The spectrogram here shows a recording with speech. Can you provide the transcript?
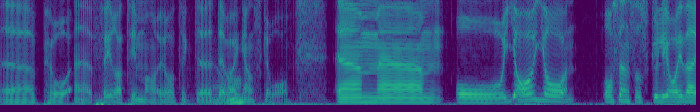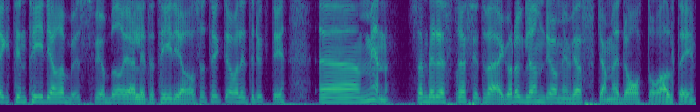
Eh, på uh, fyra timmar. Jag tyckte ja. det var ganska bra. Um, och ja, jag och sen så skulle jag iväg till en tidigare buss, för jag började lite tidigare, så tyckte jag var lite duktig. Uh, men sen blev det stressigt väg och då glömde jag min väska med dator och allt i.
